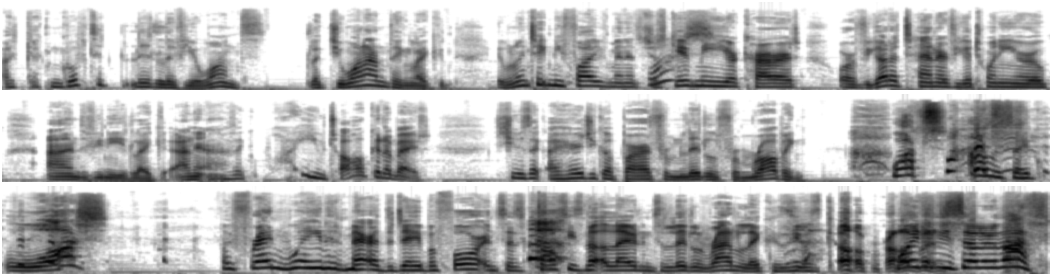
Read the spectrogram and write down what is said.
I, I can go up to Lidl if you want. Like, do you want anything? Like, it will only take me five minutes. Just What? give me your card, or if you got a tenner, if you got twenty euro, and if you need like, and I was like, "What are you talking about?" She was like, "I heard you got barred from Lidl from robbing." What? I was like, "What?" My friend Wayne had met her the day before and says Crossy's not allowed into Lidl Ranelagh because he was called Robin. Why did he sell her that?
